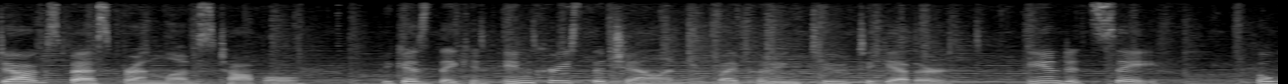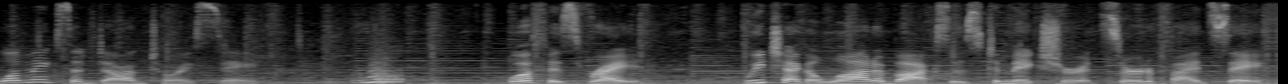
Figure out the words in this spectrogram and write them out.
Dog's best friend loves Toppl because they can increase the challenge by putting two together, and it's safe. But what makes a dog toy safe? Woof is right. We check a lot of boxes to make sure it's certified safe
